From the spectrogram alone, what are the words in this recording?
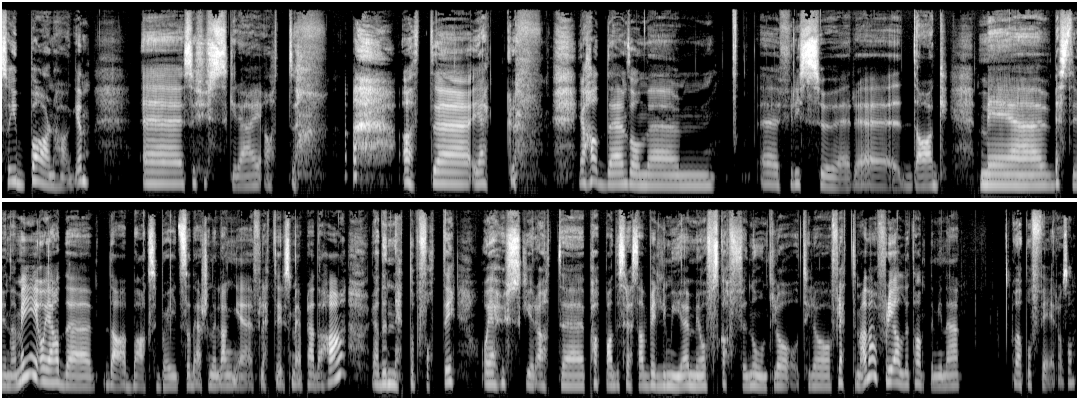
Så i barnehagen eh, så husker jeg at at jeg, jeg hadde en sånn eh, frisørdag med bestevenninna mi, og jeg hadde da box braids, og det er sånne lange fletter som jeg pleide å ha. Jeg hadde nettopp fått de, og jeg husker at eh, pappa hadde stressa veldig mye med å skaffe noen til å, til å flette meg, da, fordi alle tantene mine var på ferie og sånn.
